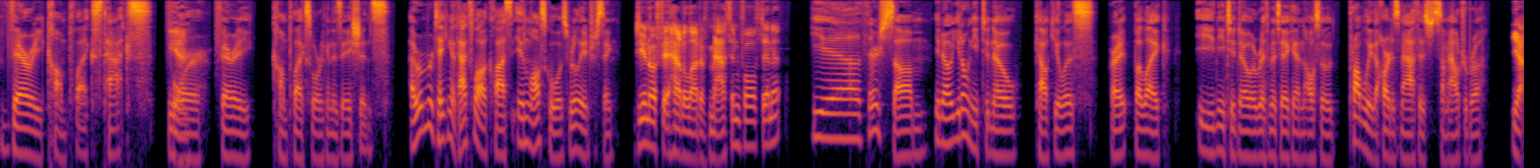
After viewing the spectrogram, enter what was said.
very complex tax for Yeah. very complex organizations. I remember taking a tax law class in law school. It was really interesting. do you know if it had a lot of math involved in it? Yeah, there's some. You know, you don't need to know calculus, right? But like you need to know arithmetic and also probably the hardest math is some algebra. Yeah,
